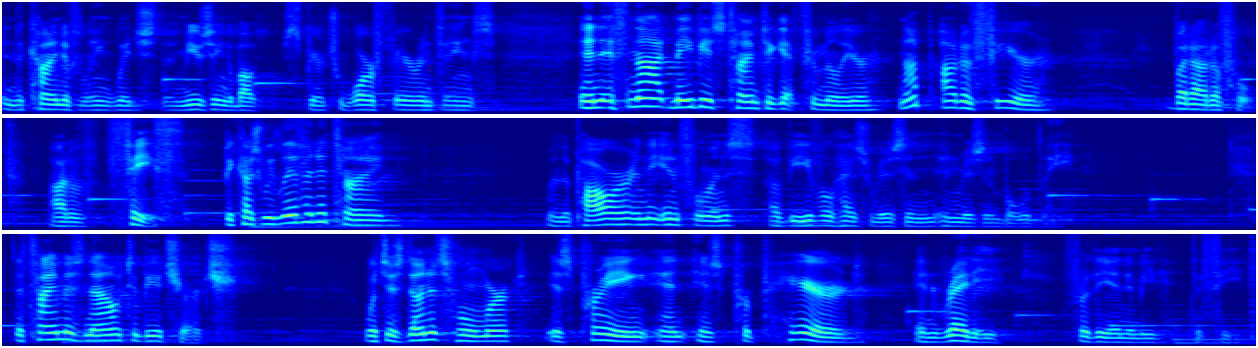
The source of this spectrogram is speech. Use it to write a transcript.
and the kind of language I'm using about spiritual warfare and things. And if not, maybe it's time to get familiar, not out of fear, but out of hope out of faith because we live in a time when the power and the influence of evil has risen and risen boldly. The time is now to be a church which has done its homework, is praying, and is prepared and ready for the enemy defeat.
